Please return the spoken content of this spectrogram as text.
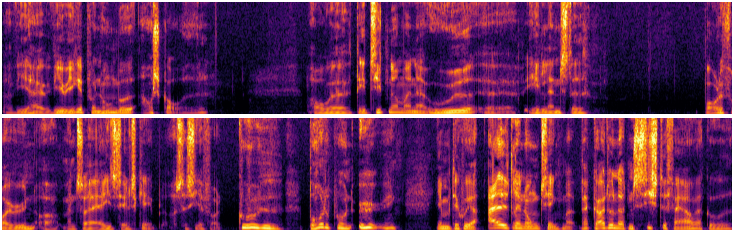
og vi, har, vi er jo ikke på nogen måde afskåret. Vel? Og øh, det er tit, når man er ude øh, et eller andet sted, borte fra øen, og man så er i et selskab, og så siger folk, Gud, bor du på en ø? Ikke? Jamen, det kunne jeg aldrig nogen tænke mig. Hvad gør du, når den sidste færge er gået?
